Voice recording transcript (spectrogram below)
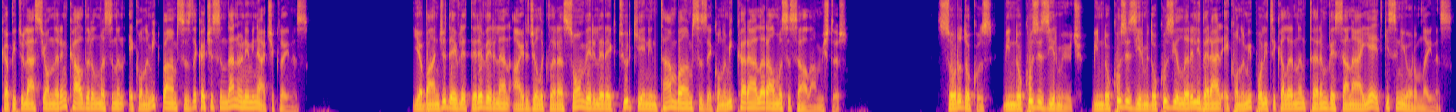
Kapitülasyonların kaldırılmasının ekonomik bağımsızlık açısından önemini açıklayınız. Yabancı devletlere verilen ayrıcalıklara son verilerek Türkiye'nin tam bağımsız ekonomik kararlar alması sağlanmıştır. Soru 9. 1923-1929 yılları liberal ekonomi politikalarının tarım ve sanayiye etkisini yorumlayınız.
